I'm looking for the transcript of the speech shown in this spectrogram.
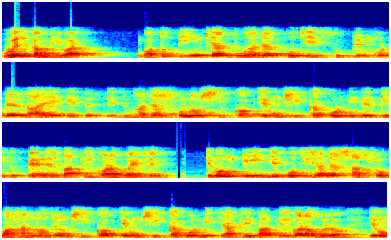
ওয়েলকাম ভিউয়ার গত তিন চার দু হাজার পঁচিশ সুপ্রিম কোর্টের রায়ে এসএসসি দু হাজার ষোলোর শিক্ষক এবং শিক্ষাকর্মীদের কিন্তু প্যানেল বাতিল করা হয়েছে। এবং এই যে পঁচিশ হাজার সাতশো বাহান্ন জন শিক্ষক এবং শিক্ষাকর্মীর চাকরি বাতিল করা হলো এবং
